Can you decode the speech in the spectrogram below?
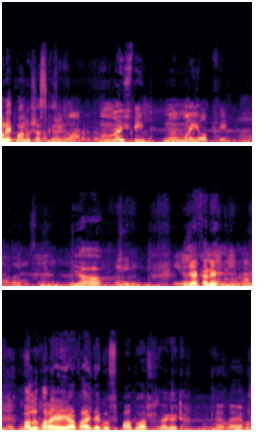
অনেক মানুষ আজকে. ইয়া। এই যে এখানে বালু ফারাইয়া পাই দিয়ে গোস পা দেওয়ার জায়গা এটা। হ্যাঁ তাই এখন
